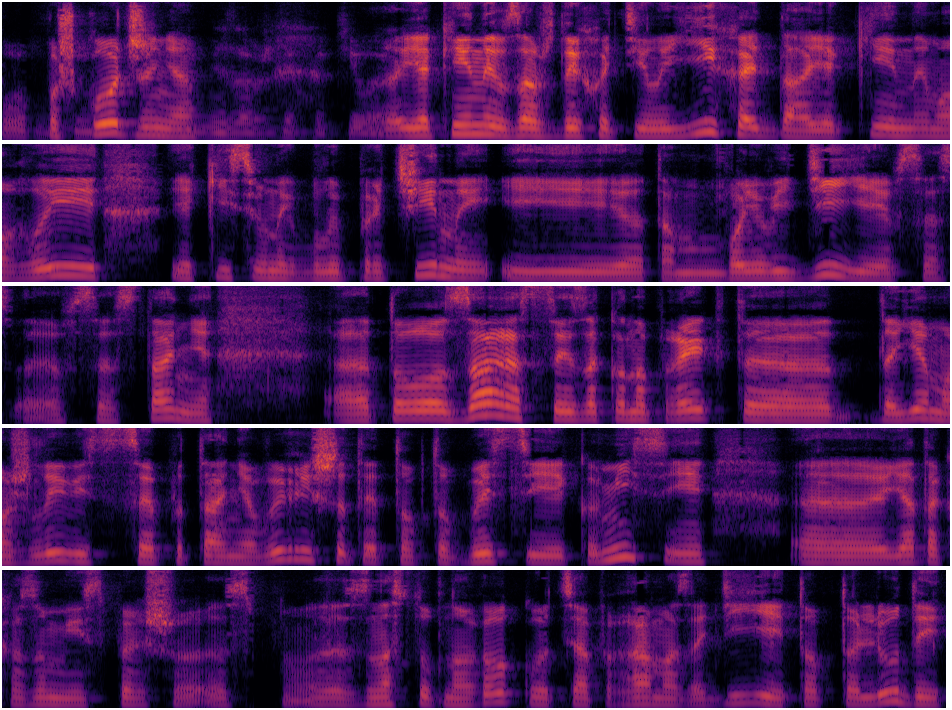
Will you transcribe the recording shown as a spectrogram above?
по- пошкодження Не завжди хотіли. які не завжди хотіли їхати, да, які не могли, якісь у них були причини і там бойові дії, все, все останнє. Е, То зараз цей законопроект е, дає можливість це питання вирішити. Тобто без цієї комісії, е, я так розумію, з першого з, з наступного року ця програма задіє. Тобто люди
